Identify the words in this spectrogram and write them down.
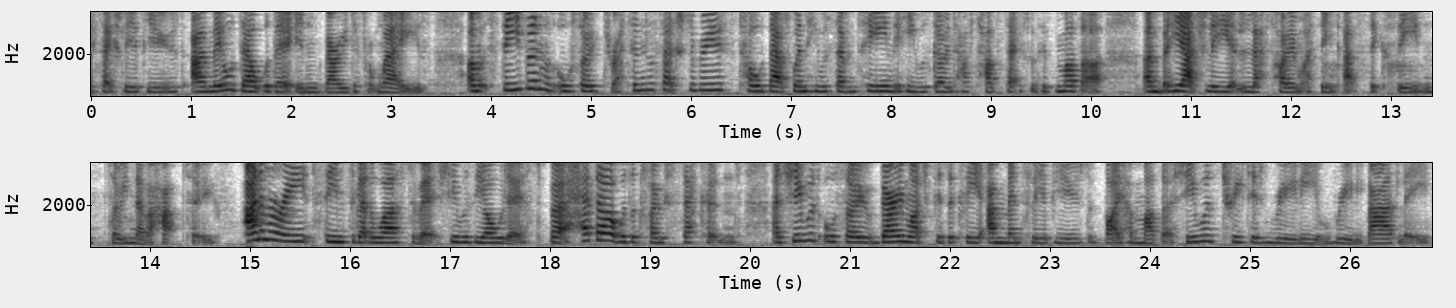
sexually abused and they all dealt with it in very different ways. Um, Stephen was also threatened with sexual abuse, told that when he was 17 he was going to have to have sex with his mother, um, but he actually left home I think at 16 so he never had to. Anna Marie seemed to get the worst of it. She was the oldest, but Heather was a close second. And she was also very much physically and mentally abused by her mother. She was treated really, really badly.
